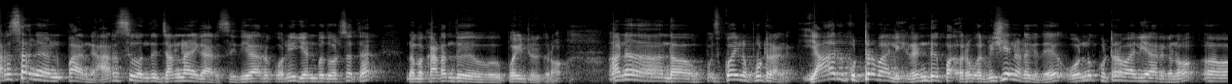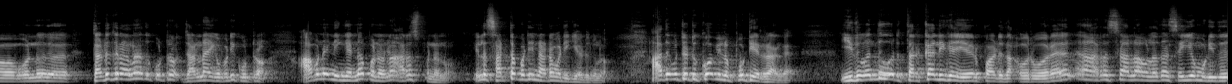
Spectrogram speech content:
அரசாங்கம் பாருங்கள் அரசு வந்து ஜனநாயக அரசு இது ஏறக்குறைய எண்பது வருஷத்தை நம்ம கடந்து போயிட்டு இருக்கிறோம். ஆனால் அந்த கோயிலை பூட்டுறாங்க. யார் குற்றவாளி? ரெண்டு ப ஒரு ஒரு விஷயம் நடக்குது. ஒன்று குற்றவாளியாக இருக்கணும் ஒன்று தடுக்கிறான்னா அது குற்றம் ஜனநாயகப்படி குற்றம். அவனை நீங்கள் என்ன பண்ணணும்? அரெஸ்ட் பண்ணணும். இல்லை சட்டப்படி நடவடிக்கை எடுக்கணும். அதை விட்டுட்டு கோவிலை பூட்டிடுறாங்க. இது வந்து ஒரு தற்காலிக ஏற்பாடு தான். ஒரு ஒரு அரசால் அவ்வளோதான் செய்ய முடியுது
